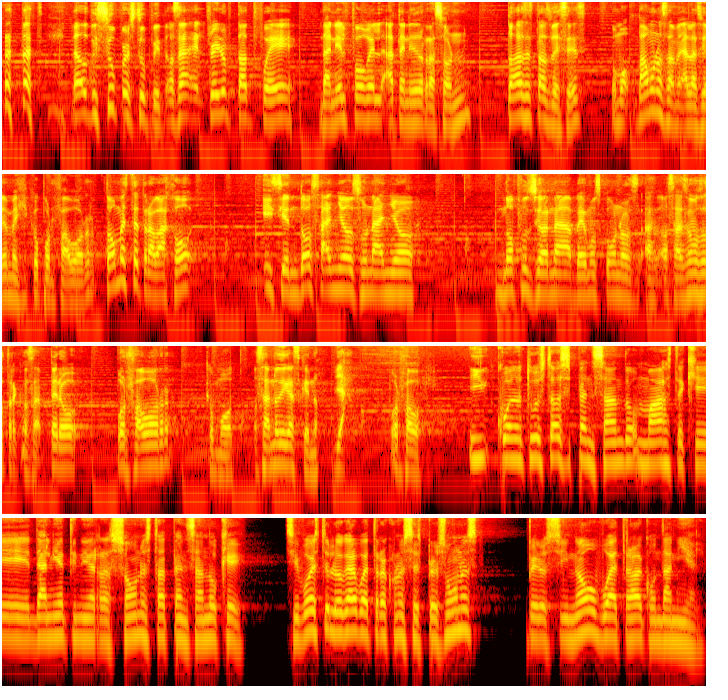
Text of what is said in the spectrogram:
that would be super stupid. O sea, el trade of thought fue Daniel Fogel ha tenido razón todas estas veces. Como vámonos a, a la Ciudad de México, por favor. Toma este trabajo y si en dos años, un año no funciona, vemos cómo nos, o sea, hacemos otra cosa. Pero por favor, como, o sea, no digas que no. Ya, por favor. Y cuando tú estás pensando más de que Daniel tenía razón, estás pensando que si voy a este lugar voy a trabajar con estas personas, pero si no, voy a trabajar con Daniel.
